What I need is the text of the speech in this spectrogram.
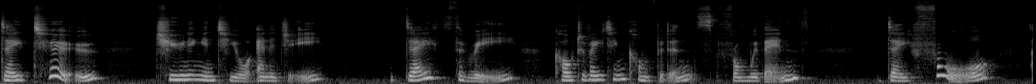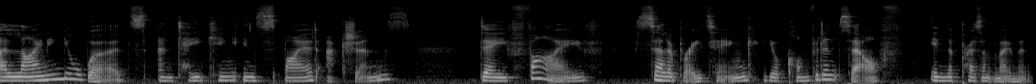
Day two, tuning into your energy. Day three, cultivating confidence from within. Day four, aligning your words and taking inspired actions. Day five, celebrating your confident self in the present moment.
